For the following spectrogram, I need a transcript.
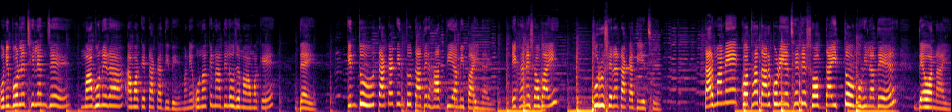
উনি বলেছিলেন যে মা বোনেরা আমাকে টাকা দিবে। মানে ওনাকে না দিলেও যেন আমাকে দেয়। কিন্তু টাকা কিন্তু তাদের হাত দিয়ে আমি পাই নাই। এখানে সবাই পুরুষেরা টাকা দিয়েছে। তার মানে কথা দাঁড় করিয়েছে যে সব দায়িত্ব মহিলাদের দেওয়া নাই।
